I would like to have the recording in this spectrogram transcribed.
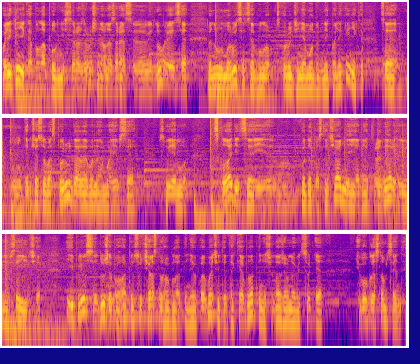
Поліклініка була повністю розрушена, вона зараз е, відновлюється. В минулому році це було спорудження модульної поліклініки. Це тимчасова споруда, але вона має все в своєму складі. Це і водопостачання, і електроенергію, і все інше. І плюс дуже багато сучасного обладнання. Ви побачите таке обладнання, що навіть воно відсутнє і в обласному центрі.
